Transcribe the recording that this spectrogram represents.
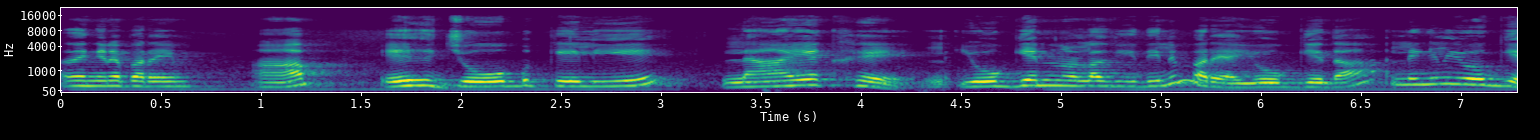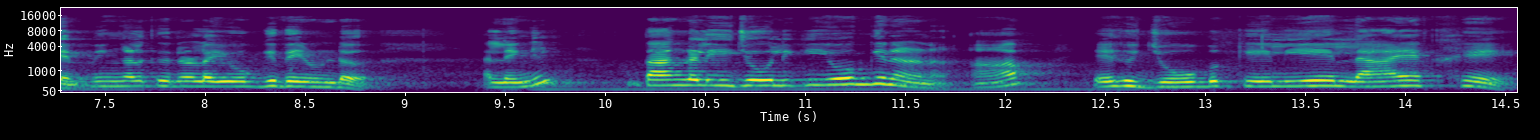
അതെങ്ങനെ പറയും? ആപ് ഏഹ് ജോബ് കെലിയെ ലായക് ഹേ. യോഗ്യൻ എന്നുള്ള രീതിയിലും പറയാം. യോഗ്യത അല്ലെങ്കിൽ യോഗ്യൻ. നിങ്ങൾക്ക് ഇതിനുള്ള യോഗ്യതയുണ്ട്. അല്ലെങ്കിൽ താങ്കൾ ഈ ജോലിക്ക് യോഗ്യനാണ്. ആപ് ഏഹ് ജോബ് കെലിയെ ലായക് ഹേ.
